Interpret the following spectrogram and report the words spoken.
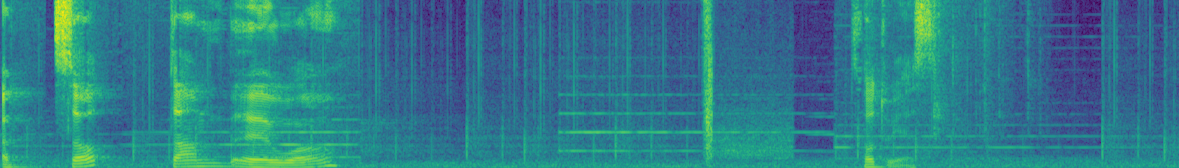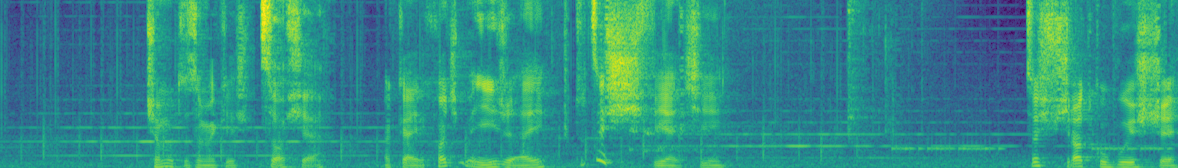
A co tam było? Co tu jest? Czemu tu są jakieś cosie? Okej, chodźmy niżej. Tu coś świeci. Coś w środku błyszczy.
